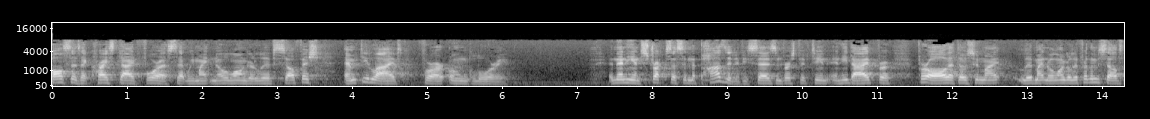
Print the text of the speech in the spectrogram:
Paul says that Christ died for us that we might no longer live selfish, empty lives for our own glory. And then he instructs us in the positive. He says in verse 15, and he died for, for all, that those who might live might no longer live for themselves,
